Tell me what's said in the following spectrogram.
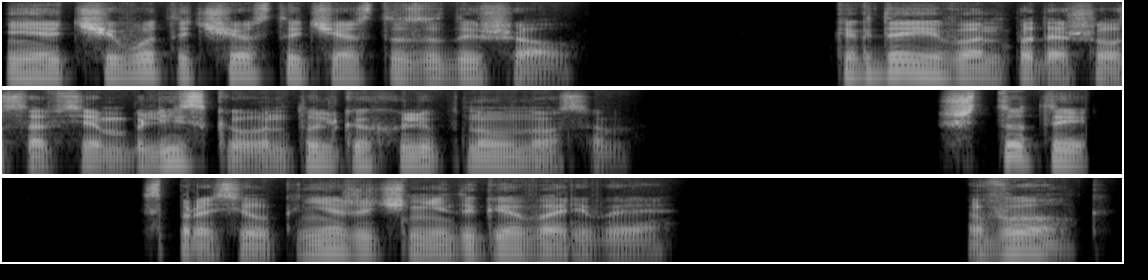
и от чего-то часто-часто задышал. Когда Иван подошел совсем близко, он только хлюпнул носом. «Что ты?» — спросил княжич, не договаривая. «Волк».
